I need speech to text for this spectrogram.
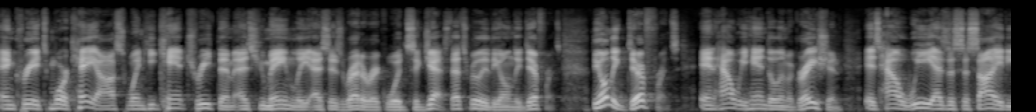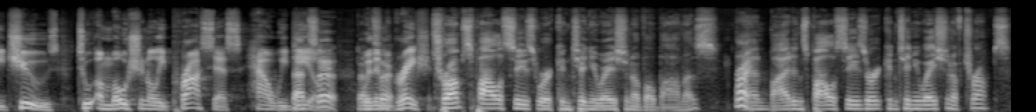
and creates more chaos when he can't treat them as humanely as his rhetoric would suggest. That's really the only difference. The only difference in how we handle immigration is how we as a society choose to emotionally process how we That's deal it. With it. immigration. Trump's policies were a continuation of Obama's, Right. and Biden's policies are a continuation of Trump's.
